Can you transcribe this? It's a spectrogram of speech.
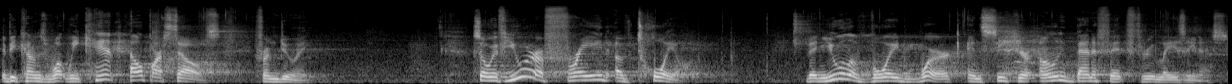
it becomes what we can't help ourselves from doing. So if you are afraid of toil, then you will avoid work and seek your own benefit through laziness.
